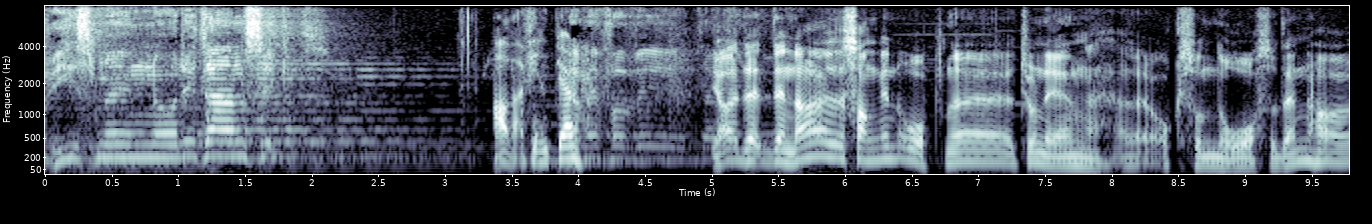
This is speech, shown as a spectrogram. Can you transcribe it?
Vis meg nå ditt ansikt. Ja, det er fint, Bjørn. Ja, Denne sangen åpner turneen eh, også nå, så den har,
